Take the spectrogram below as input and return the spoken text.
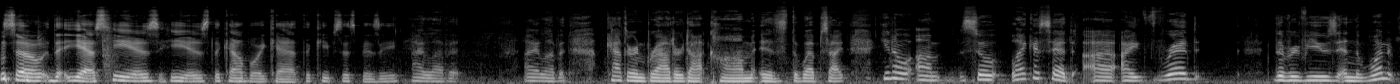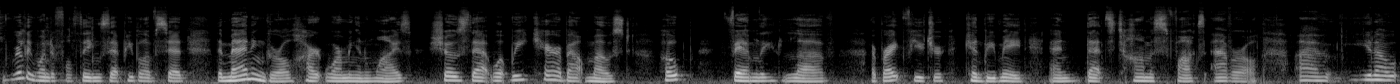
so, the, yes, he is. He is the cowboy cat that keeps us busy. I love it. I love it. CatherineBrowder.com is the website. You know, um, so like I said, uh, I've read the reviews and the one really wonderful things that people have said. The Manning Girl, heartwarming and wise, shows that what we care about most hope, family, love, a bright future can be made. And that's Thomas Fox Averill. Uh, you know,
